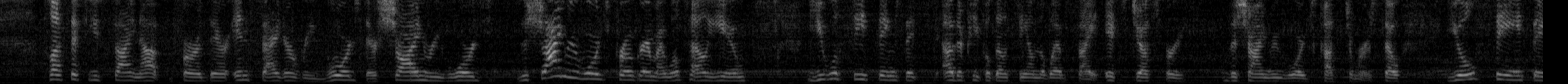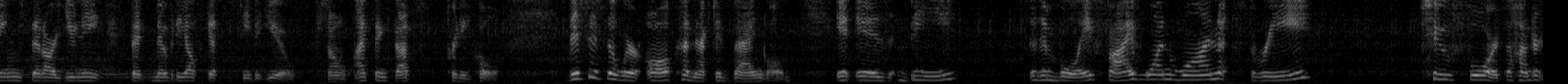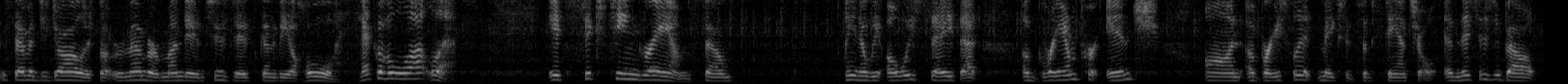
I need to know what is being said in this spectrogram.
Plus, if you sign up for their insider rewards, their Shine Rewards, the Shine Rewards program, I will tell you, you will see things that other people don't see on the website. It's just for the Shine Rewards customers. So you'll see things that are unique that nobody else gets to see but you. So I think that's pretty cool. This is the We're All Connected bangle. It is B as in boy, 5113 two four. It's $170. But remember, Monday and Tuesday, it's going to be a whole heck of a lot less. It's 16 grams. So, you know, we always say that a gram per inch on a bracelet makes it substantial. And this is about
